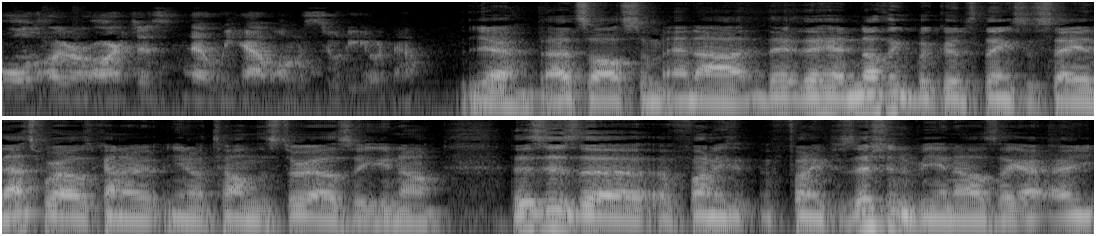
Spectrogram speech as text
all our artists that we have on the studio now. Yeah, that's awesome. And uh, they, they had nothing but good things to say. That's where I was kind of, you know, telling the story. I was like, you know, this is a, a funny funny position to be in. I was like, I,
